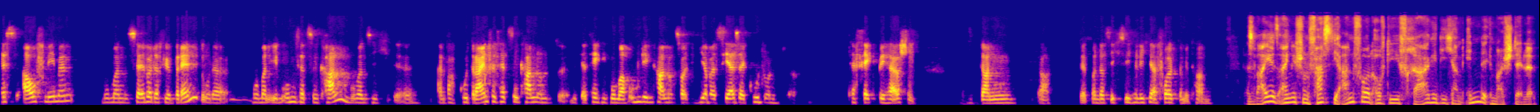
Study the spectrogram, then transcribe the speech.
es aufnehmen, wo man selber dafür brennt oder wo man eben umsetzen kann, wo man sich äh, einfach gut reinversetzen kann und äh, mit der Technik, wo man auch umgehen kann und sollte die aber sehr, sehr gut und äh, perfekt beherrschen. Dann ja, wird man das sich sicherlich Erfolg damit haben. Das war jetzt eigentlich schon fast die Antwort auf die Frage, die ich am Ende immer stelle.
